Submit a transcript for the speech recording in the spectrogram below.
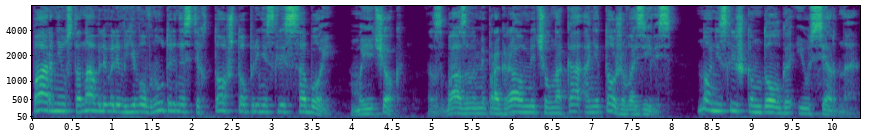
Парни устанавливали в его внутренностях то, что принесли с собой – маячок – с базовыми программами челнока они тоже возились, но не слишком долго и усердно.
